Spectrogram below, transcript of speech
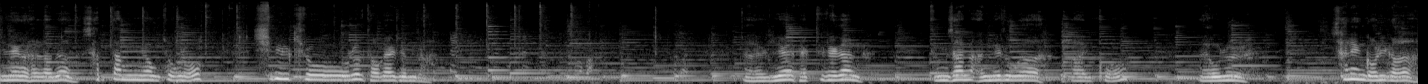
진행을 하려면 삽당령 쪽으로 11km를 더 가야 됩니다. 아, 여기에 백두대간 등산 안내도가 가 있고 아, 오늘 산행 거리가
